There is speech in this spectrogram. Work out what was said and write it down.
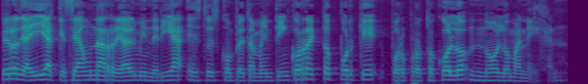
Pero de ahí a que sea una real minería, esto es completamente incorrecto porque por protocolo no lo manejan.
